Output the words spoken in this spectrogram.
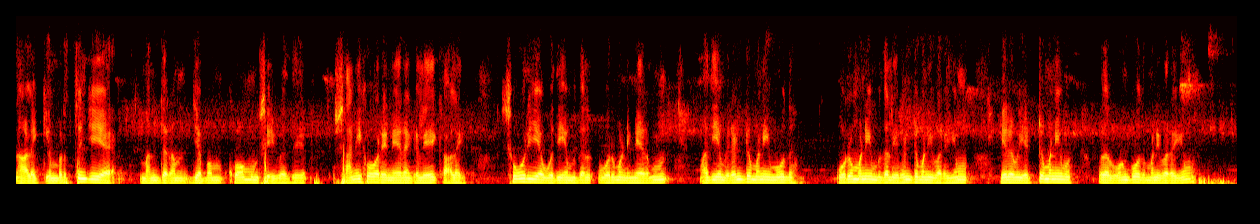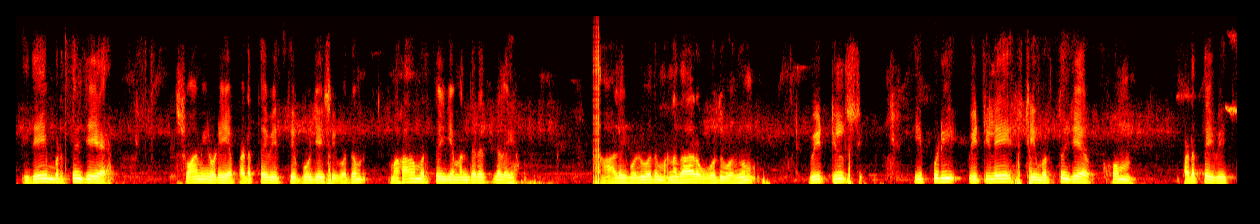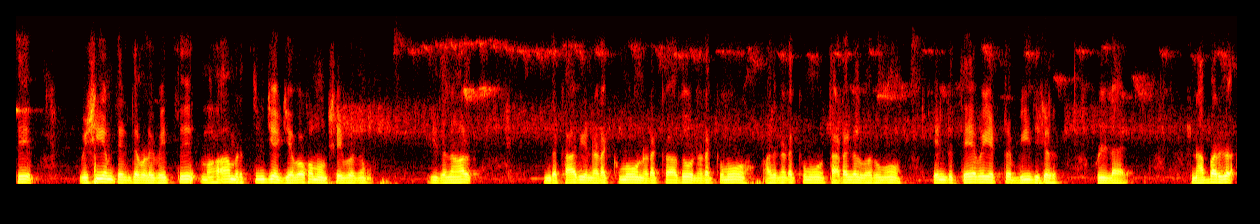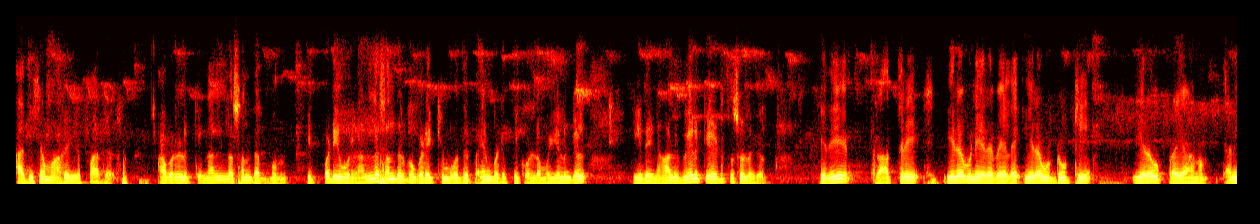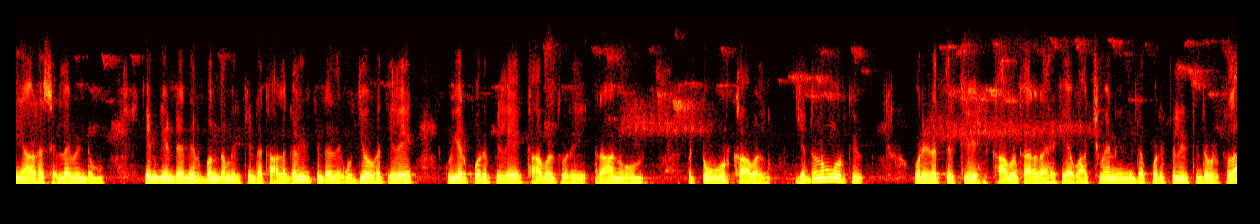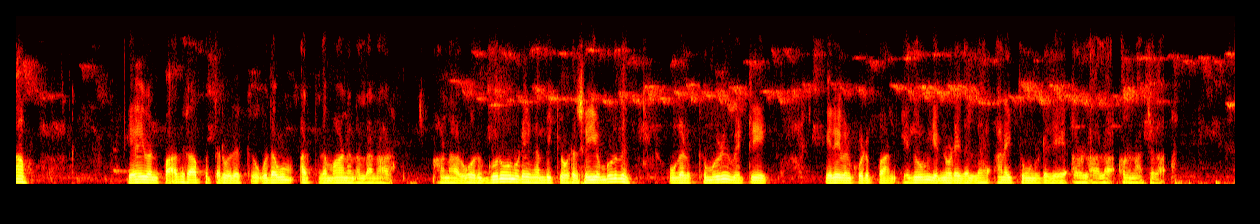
நாளைக்கு மிருத்துஞ்சய மந்திரம் ஜபம் கோமம் செய்வது சனிகோரை நேரங்களே காலை சூரிய உதயம் முதல் ஒரு மணி நேரமும் மதியம் இரண்டு மணி முதல் ஒரு மணி முதல் இரண்டு மணி வரையும் இரவு எட்டு மணி முதல் ஒன்பது மணி வரையும் இதே மிருத்துஞ்சய சுவாமியினுடைய படத்தை வைத்து பூஜை செய்வதும் மகாமிருத்துஞ்சய மந்திரங்களை நாளை முழுவதும் மனதார ஓதுவதும் வீட்டில் இப்படி வீட்டிலே ஸ்ரீ மிருத்துஞ்சய ஹோம் படத்தை வைத்து விஷயம் தெரிந்தவர்களை வைத்து மகாமிருத்துஞ்சய செய்வதும் இதனால் இந்த காரியம் நடக்குமோ நடக்காதோ நடக்குமோ அது நடக்குமோ தடங்கள் வருமோ என்று தேவையற்ற பீதிகள் உள்ள நபர்கள் அதிகமாக இருப்பார்கள். அவர்களுக்கு நல்ல சந்தர்ப்பம். இப்படி ஒரு நல்ல சந்தர்ப்பம் கிடைக்கும் போது பயன்படுத்தி கொள்ள முயலுங்கள். இதை நாலு பேருக்கு எடுத்து சொல்லுங்கள். இதே ராத்திரி இரவு நேர வேலை இரவு டியூட்டி இரவு பிரயாணம் தனியாக செல்ல வேண்டும். என்கின்ற நிர்பந்தம் இருக்கின்ற காலங்கள் இருக்கின்றது. உத்தியோகத்திலே உயர் பொறுப்பிலே காவல்துறை இராணுவம் மற்றும் ஊர்காவல் என்னென்னமோ இருக்குது ஒரு இடத்திற்கு காவல்காரராகிய வாட்ச்மேன் என்கின்ற பொறுப்பில் இருக்கின்றவர்களுக்கெல்லாம் இறைவன் பாதுகாப்பு தருவதற்கு உதவும் அற்புதமான நல்ல நாள். ஆனால் ஒரு குருவனுடைய நம்பிக்கையோடு செய்யும் பொழுது உங்களுக்கு முழு வெற்றியை இறைவன் கொடுப்பான். எதுவும் என்னுடையதல்ல. அனைத்தும் உன்னுடையதே. அருளாலா அருணாச்சலா.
